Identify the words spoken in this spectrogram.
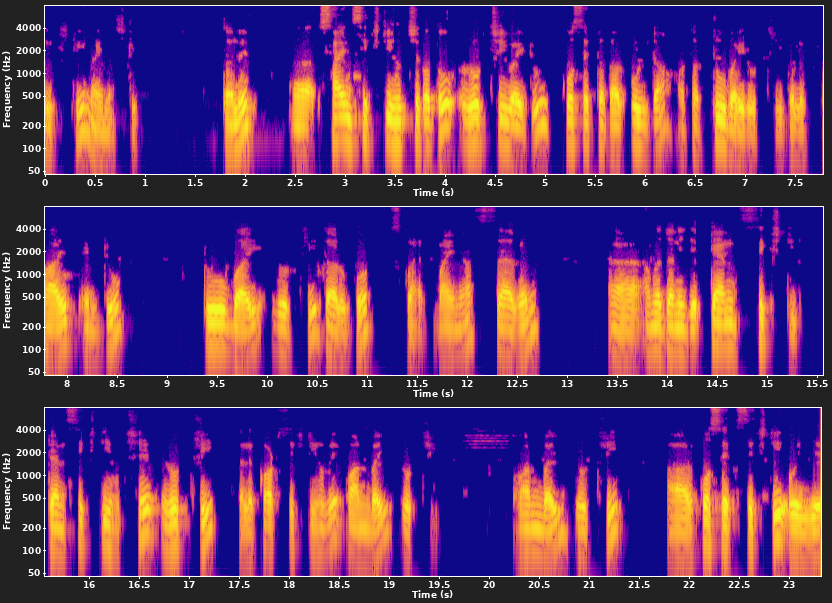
sixty minus two তাহলে সাইন সিক্সটি হচ্ছে কত? রুট থ্রি বাই টু, কোসেকটা তার উল্টা, অর্থাৎ টু বাই রুট থ্রি, তাহলে five into two by root three, তার উপর স্কোয়ার, মাইনাস সেভেন আমরা জানি যে টেন সিক্সটি টেন সিক্সটি হচ্ছে রুট থ্রি, তাহলে কট সিক্সটি হবে one by root three, one by root three, আর কোসেক সিক্সটি ওই যে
